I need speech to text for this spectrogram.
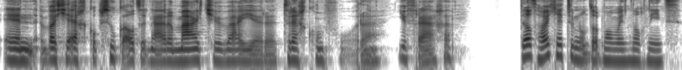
En was je eigenlijk op zoek altijd naar een maatje waar je uh, terecht kon voor uh, je vragen. Dat had jij toen op dat moment nog niet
